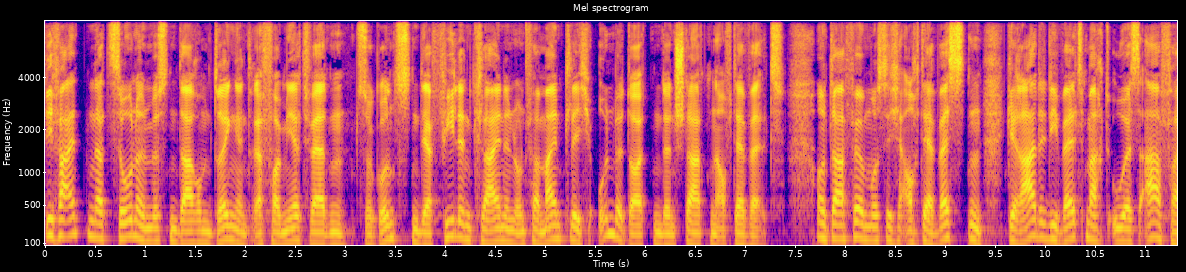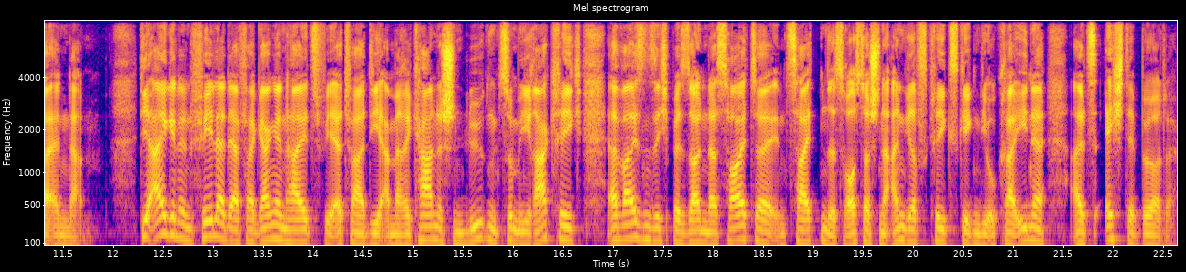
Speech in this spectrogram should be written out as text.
Die Vereinten Nationen müssen darum dringend reformiert werden, zugunsten der vielen kleinen und vermeintlich unbedeutenden Staaten auf der Welt. Und dafür muss sich auch der Westen, gerade die Weltmacht USA, verändern. Die eigenen Fehler der Vergangenheit, wie etwa die amerikanischen Lügen zum Irakkrieg, erweisen sich besonders heute in Zeiten des russischen Angriffskriegs gegen die Ukraine als echte Bürde.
